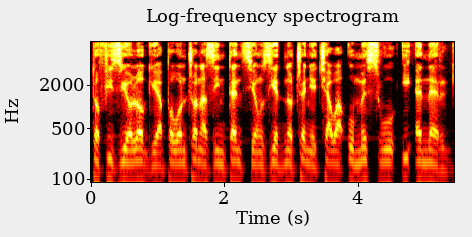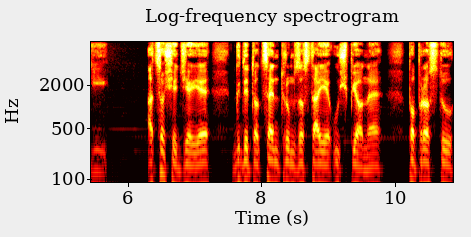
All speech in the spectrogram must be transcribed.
to fizjologia połączona z intencją zjednoczenie ciała umysłu i energii. A co się dzieje, gdy to centrum zostaje uśpione? Po prostu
